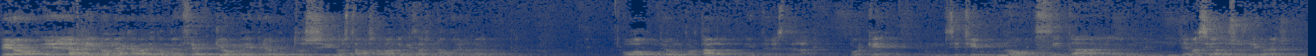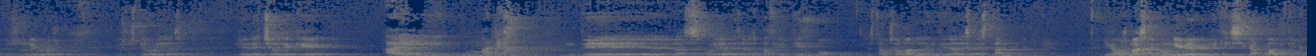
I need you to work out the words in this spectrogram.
pero eh, a mí no me acaba de convencer. Yo me pregunto si no estamos hablando quizás de un agujero negro o de un portal interestelar. Porque Sitchin no cita eh, demasiado en sus libros, en sus libros, en sus teorías, el hecho de que hay un manejo de las cualidades del espacio y tiempo. Estamos hablando de entidades que están, digamos, más en un nivel de física cuántica,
